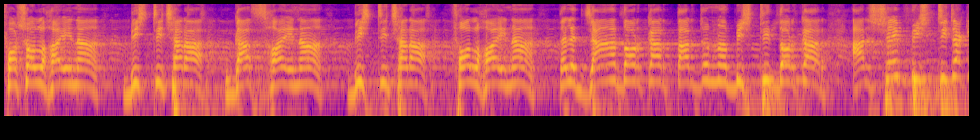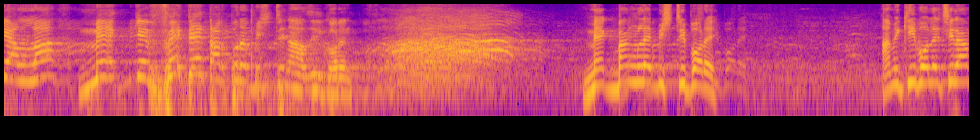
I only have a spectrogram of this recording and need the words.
ফসল হয় না, বৃষ্টি ছাড়া গাছ হয় না, বৃষ্টি ছাড়া ফল হয় না। তাহলে যা দরকার তার জন্য বৃষ্টির দরকার। আর সেই বৃষ্টিটাকে আল্লাহ মেঘকে ফেটে তারপরে বৃষ্টি নাজিল করেন। মেঘ বাংলে বৃষ্টি পড়ে। আমি কি বলেছিলাম?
